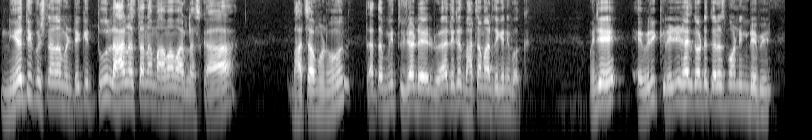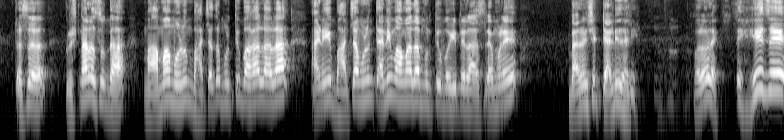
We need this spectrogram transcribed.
नियती कृष्णाला म्हणते की तू लहान असताना मामा मारलास का? भाचा म्हणून? तर आता मी तुझ्या डे डोळ्या देखत भाचा मारते की नाही बघ. म्हणजे every credit has got a corresponding debit तसं कृष्णालासुद्धा मामा म्हणून भाच्याचा मृत्यू बघायला आला आणि भाचा म्हणून त्यांनी मामाला मृत्यू बघितलेला असल्यामुळे बॅलन्स शीट टॅली झाली. बरोबर आहे? तर हे जे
